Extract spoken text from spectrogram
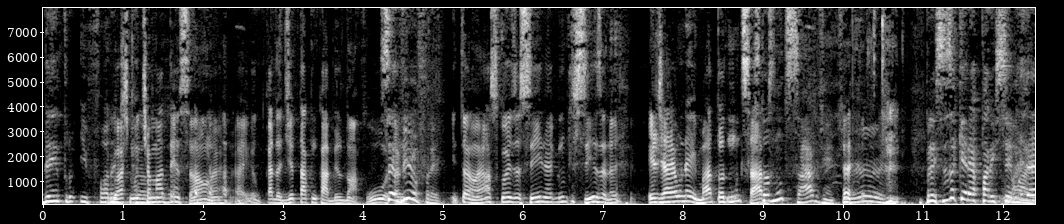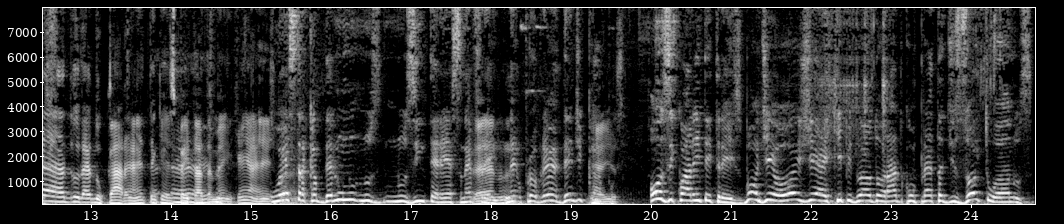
Dentro e fora Gosta de muito de chamar atenção, né? Aí, cada dia tá com o cabelo de uma cor. Você tá- viu, Frei? Então, é umas coisas assim, né? Não precisa, né? Ele já é o Neymar, todo mundo sabe. Todo mundo sabe, gente. Eu- Precisa querer aparecer Mas mais. é do, é do cara, né? A gente tem que respeitar É, também. Quem é a gente? O pra- extra-campo dele não nos, nos interessa, né, Frei? não- Né? O problema é dentro de campo. É isso. 11:43. Bom dia, hoje a equipe do Eldorado completa 18 anos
